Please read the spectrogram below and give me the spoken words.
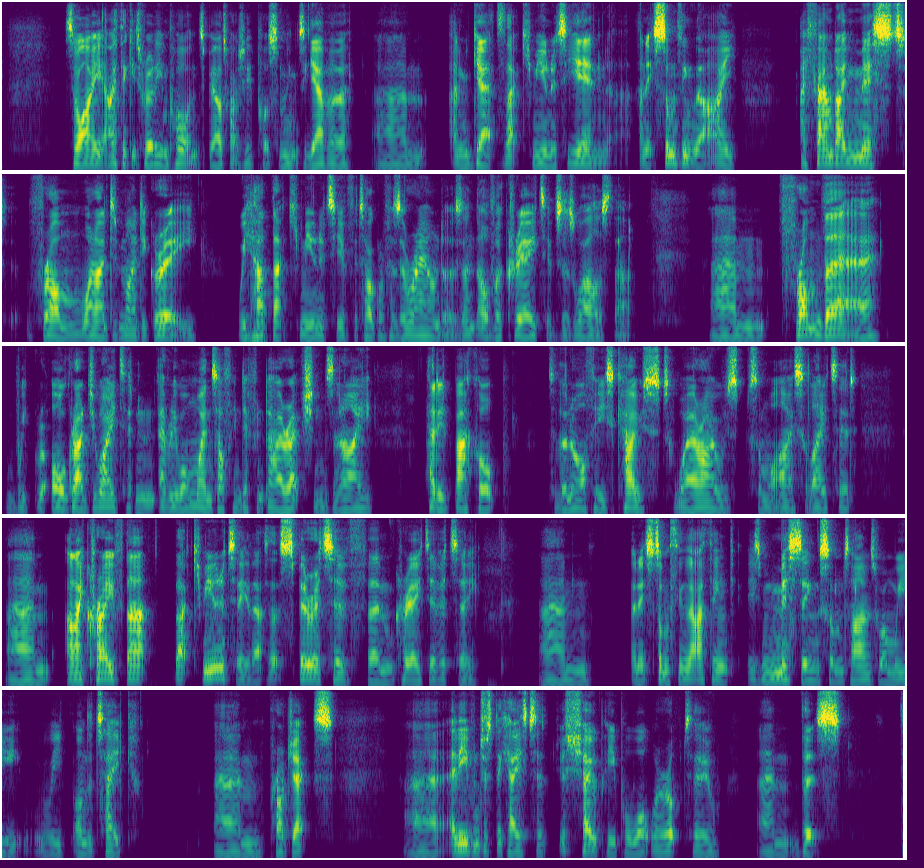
so I, I think it's really important to be able to actually put something together um, and get that community in. And it's something that I I found I missed from when I did my degree. We had that community of photographers around us and other creatives as well as that. Um, from there, we all graduated and everyone went off in different directions. And I headed back up to the northeast coast where I was somewhat isolated. Um, and I craved that that community, that, that spirit of um, creativity. Um, and it's something that I think is missing sometimes when we, we undertake um, projects. Uh, and even just a case to just show people what we're up to um, that's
